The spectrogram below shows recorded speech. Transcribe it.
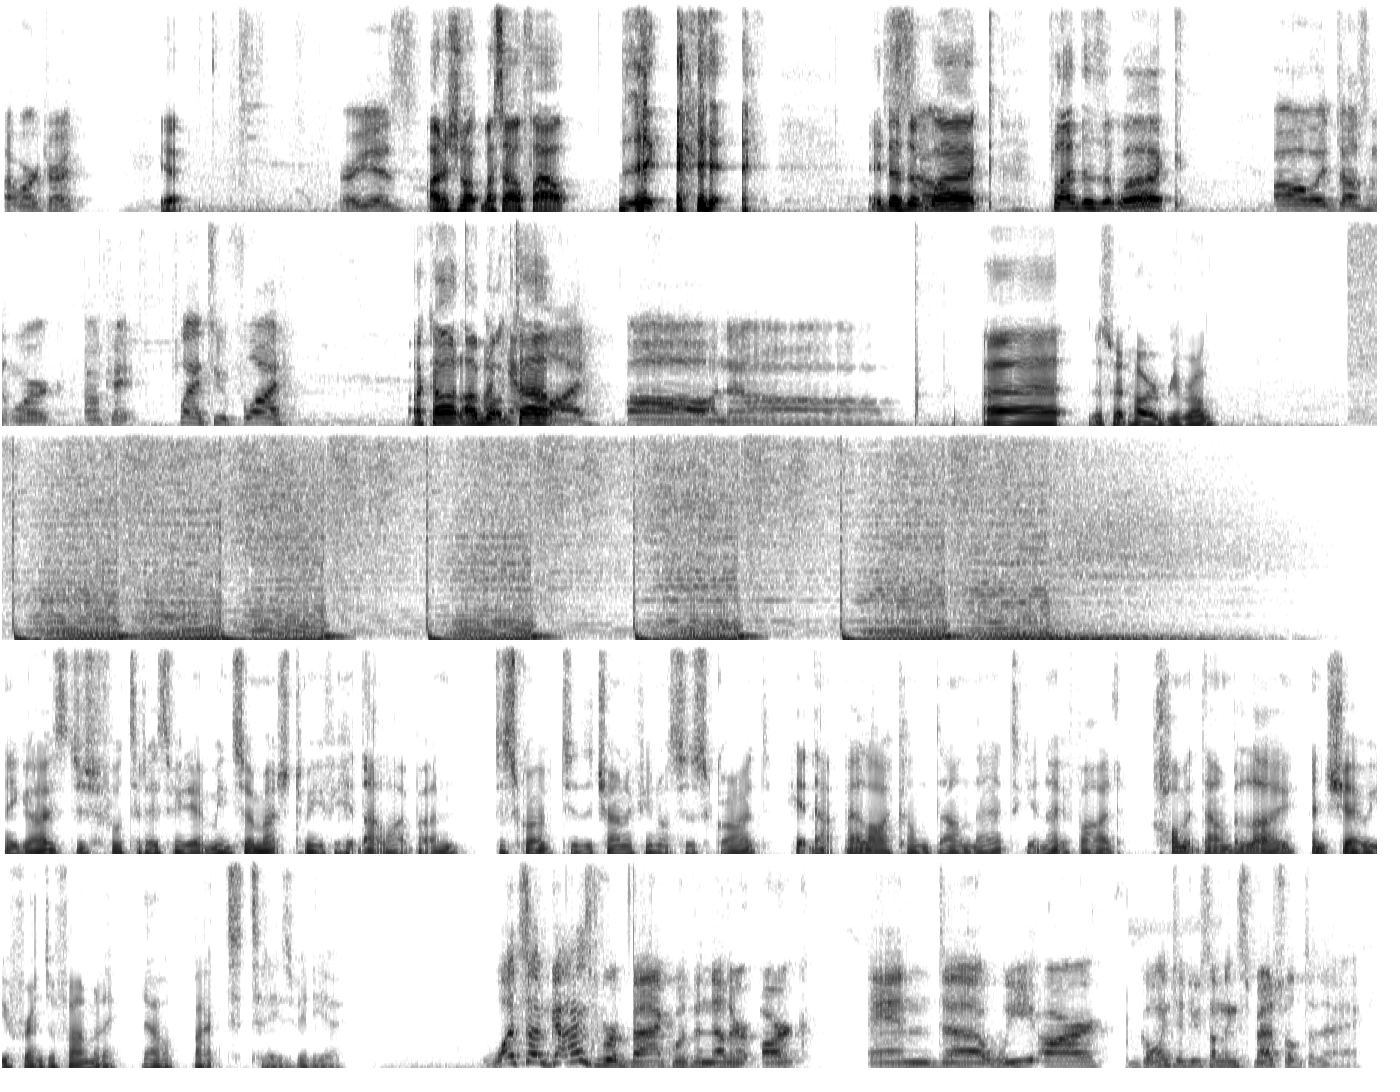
That worked, right? Yep. There he is. I just knocked myself out. it doesn't So- work. Plan doesn't work. Oh, it doesn't work. Okay, plan to fly. I can't. I'm I knocked can't out. fly. Oh no. Uh, this went horribly wrong. Hey guys, just for today's video, it means so much to me if you hit that like button, subscribe to the channel if you're not subscribed, hit that bell icon down there to get notified, comment down below, and share with your friends or family. Now, back to today's video. What's up, guys? We're back with another Ark, and uh, we are going to do something special today.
